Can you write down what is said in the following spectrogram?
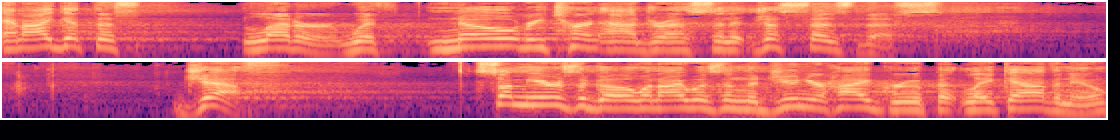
And I get this letter with no return address, and it just says this Jeff, some years ago when I was in the junior high group at Lake Avenue,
